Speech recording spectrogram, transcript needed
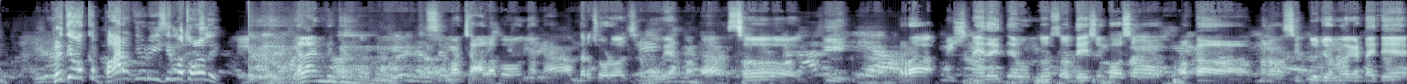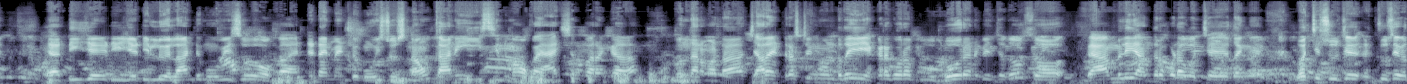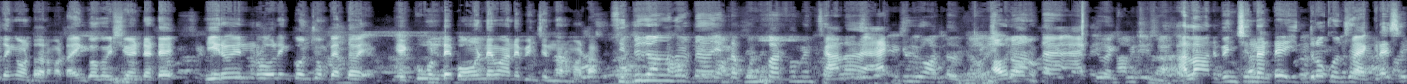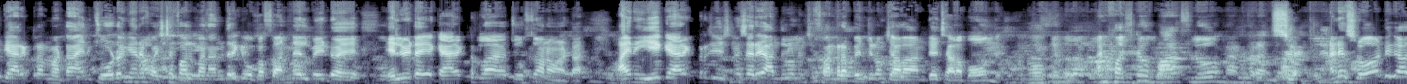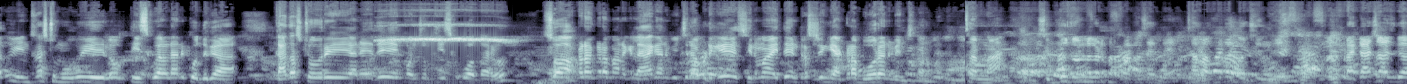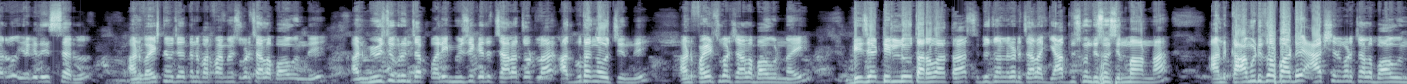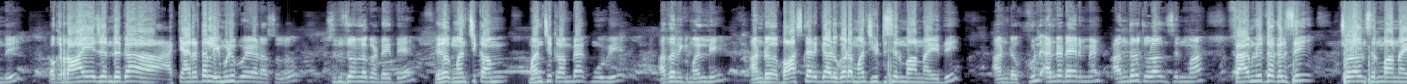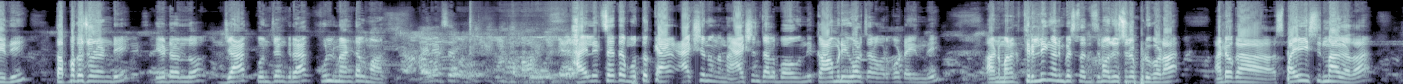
ప్రతి ఒక్క భారతీయుడు ఈ సినిమా చూడాలి. ఎలా అనిపించింది? సినిమా చాలా బాగుందన్న. అందరూ చూడవలసిన మూవీ అన్నమాట. సో ఈ రా మిషన్ ఏదైతే ఉందో సో దేశం కోసం ఒక మన సిద్ధు జొన్నలగడ్డ అయితే డీజే డీజే టిల్లు ఇలాంటి మూవీస్ ఒక ఎంటర్టైన్మెంట్ మూవీస్ చూసినాం. కానీ ఈ సినిమా ఒక యాక్షన్ పరంగా ఉందన్నమాట. చాలా ఇంట్రెస్టింగ్ ఉంటుంది. ఎక్కడ కూడా బోర్ అనిపించదు. సో ఫ్యామిలీ అందరూ కూడా వచ్చే విధంగా వచ్చి చూసే చూసే విధంగా ఉంటది అనమాట ఇంకొక విషయం ఏంటంటే హీరోయిన్ రోల్ ఇంకొంచెం పెద్ద ఎక్కువ ఉంటే బాగుండేమో అనిపించింది అనమాట సిద్ధు ఇంత ముందు పర్ఫార్మెన్స్ చాలా యాక్టివ్గా ఉంటుంది. అవునవును. అంత యాక్టివ్ అనిపించింది. అలా అనిపించిందంటే ఇందులో కొంచెం అగ్రెసివ్ క్యారెక్టర్ అన్నమాట. ఆయన చూడగానే ఫస్ట్ ఆఫ్ ఆల్ మనందరికి ఒక ఫన్ ఎలివేట్ ఎలివేట్ అయ్యే క్యారెక్టర్ లా చూస్తాం అనమాట ఆయన ఏ క్యారెక్టర్ చేసినా సరే అందులో నుంచి ఫన్ రప్పించడం చాలా అంటే చాలా బాగుంది. అండ్ ఫస్ట్ బాగా స్లో అంటే స్లో అంటే కాదు ఇంట్రెస్ట్ మూవీలో తీసుకువెళ్ళడానికి కొద్దిగా కథ స్టోరీ అనేది కొంచెం తీసుకుపోతారు. సో అక్కడక్కడ మనకి లాగ్ అనిపించినప్పటికీ సినిమా అయితే ఇంట్రెస్టింగ్ ఎక్కడ బోర్ అనిపించింది అనమాట అన్న సిద్ధు జొన్నలగడ్డ పర్ఫార్మెన్స్ అయితే చాలా అద్భుతంగా వచ్చింది. అండ్ ప్రకాష్ రాజ్ గారు ఇరగదీస్తారు అండ్ వైష్ణవ్ చైతన్య పర్ఫార్మెన్స్ కూడా చాలా బాగుంది. అండ్ మ్యూజిక్ గురించి చెప్పాలి మ్యూజిక్ అయితే చాలా చోట్ల అద్భుతంగా వచ్చింది. అండ్ ఫైట్స్ కూడా చాలా బాగున్నాయి. డీజే టిల్లు తర్వాత సిద్ధు జొన్నలగడ్డ చాలా గ్యాప్ తీసుకొని తీసిన సినిమా అన్న. అండ్ కామెడీతో పాటు యాక్షన్ కూడా చాలా బాగుంది. ఒక రా ఏజెంట్గా ఆ ఇమిడిపోయాడు అసలు సిద్ధు జొన్నలగడ్డ అయితే ఇది ఒక మంచి కమ్ మంచి కంబ్యాక్ మూవీ అతనికి మళ్ళీ. అండ్ భాస్కర్ గారు కూడా మంచి హిట్ సినిమా అన్న ఇది. అండ్ ఫుల్ ఎంటర్టైన్మెంట్ అందరూ చూడాల్సిన సినిమా. ఫ్యామిలీతో కలిసి చూడాల్సిన సినిమా అన్న ఇది. తప్పక చూడండి థియేటర్లో జాక్ కొంచెం crack full mental marks highlights అయితే మొత్తం యాక్షన్ ఉందన్న. యాక్షన్ చాలా బాగుంది. కామెడీ కూడా చాలా వర్కౌట్ అయింది. అండ్ మనకు థ్రిల్లింగ్ అనిపిస్తుంది సినిమా చూసినప్పుడు కూడా. అంటే ఒక స్పై సినిమా కదా.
